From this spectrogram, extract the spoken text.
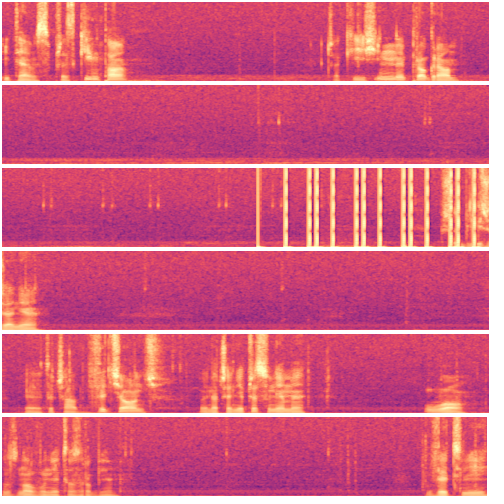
items przez Gimpa. czy jakiś inny program. Przybliżenie. E, To trzeba wyciąć, bo inaczej nie przesuniemy. Ło, znowu nie to zrobiłem. Wytnij.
